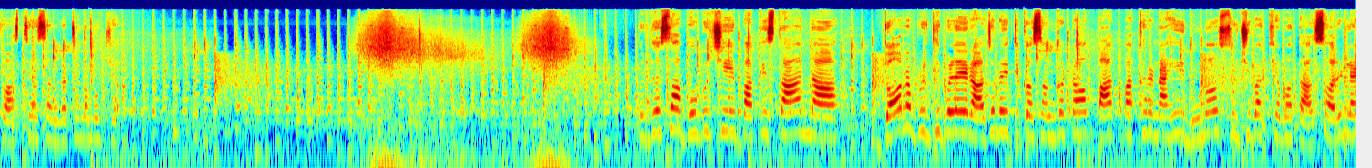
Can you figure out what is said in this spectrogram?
स्वास्थ्य संगठन मुख्य दुर्दशा भोगु पाकिस्तान दर वृद्धि बेले राजनैतिक संकट पाक पाखर नाही ऋण सुझिबा क्षमता सरला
